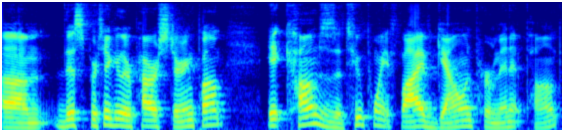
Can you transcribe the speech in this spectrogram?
Um, this particular power steering pump, it comes as a 2.5 gallon per minute pump.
